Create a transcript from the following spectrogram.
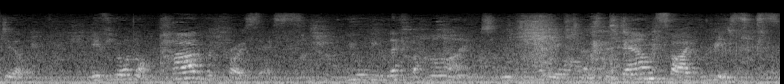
still. If you're not part of the process, you'll be left behind in competitive terms. The downside risks,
